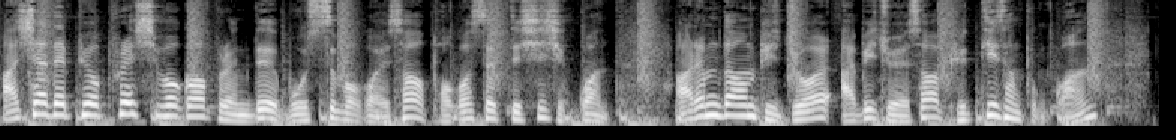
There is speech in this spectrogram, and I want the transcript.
아시아 대표 fresh burger 브랜드 모스버거에서 버거 세트 시식권, 아름다운 비주얼 아비주에서 뷰티 상품권,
